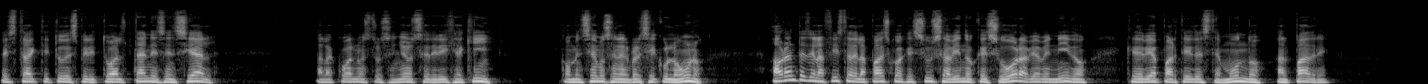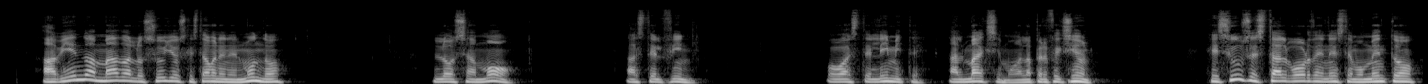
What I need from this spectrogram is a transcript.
Esta actitud espiritual tan esencial a la cual nuestro Señor se dirige aquí. Comencemos en el versículo 1. Ahora antes de la fiesta de la Pascua, Jesús, sabiendo que su hora había venido, que debía partir de este mundo al Padre, habiendo amado a los suyos que estaban en el mundo, los amó hasta el fin, o hasta el límite, al máximo, a la perfección. Jesús está al borde en este momento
